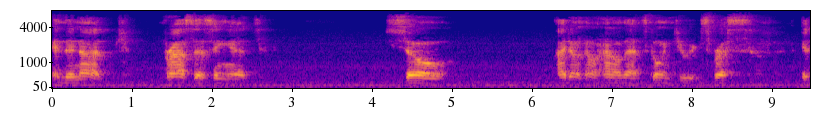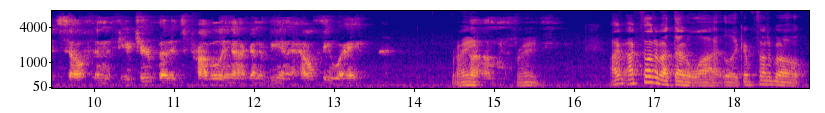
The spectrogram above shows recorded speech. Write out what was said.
And they're not processing it. So I don't know how that's going to express itself in the future, but it's probably not going to be in a healthy way. Right. Um, right. I've, I've thought about that a lot. Like, I've thought about,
